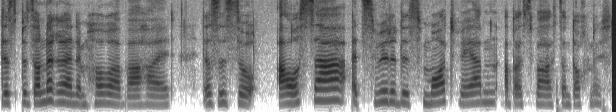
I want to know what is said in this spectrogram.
das Besondere an dem Horror war halt, dass es so aussah, als würde das Mord werden, aber es war es dann doch nicht.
